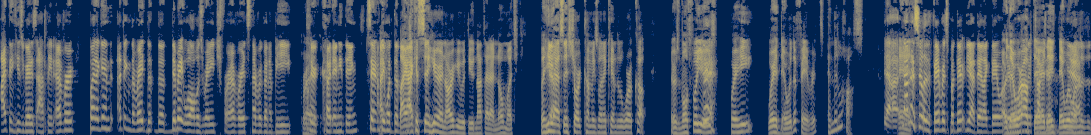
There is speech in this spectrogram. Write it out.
I think he's the greatest athlete ever. But again, I think the rate the, the debate will always rage forever. It's never going to be right. clear cut anything. Same thing I, with the like I could sit here and argue with you. Not that I know much, but he yeah. has his shortcomings when it came to the World Cup. There was multiple years yeah. where he where they were the favorites and they lost. Yeah, and, not necessarily the favorites, but they yeah they like they were they, they were, up the there. They they were yeah. one of the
